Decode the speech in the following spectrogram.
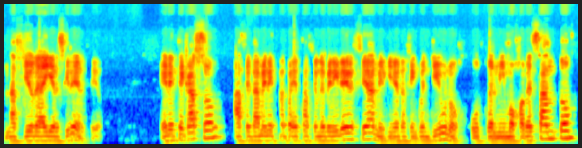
nació de ahí el silencio. En este caso, hace también esta estación de penitencia en 1551, justo el mismo Jueves Santo,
